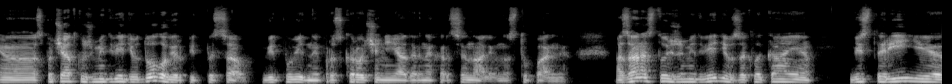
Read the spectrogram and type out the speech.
е, спочатку ж Медведєв договір підписав відповідний про скорочення ядерних арсеналів наступальних, а зараз той же Медведєв закликає в істерії е,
